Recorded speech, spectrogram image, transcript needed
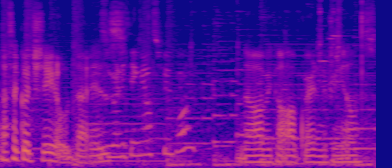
That's a good shield, that Is is. there anything else we want? No, we can't upgrade anything else.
